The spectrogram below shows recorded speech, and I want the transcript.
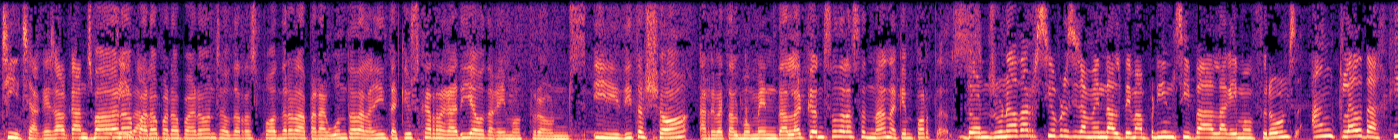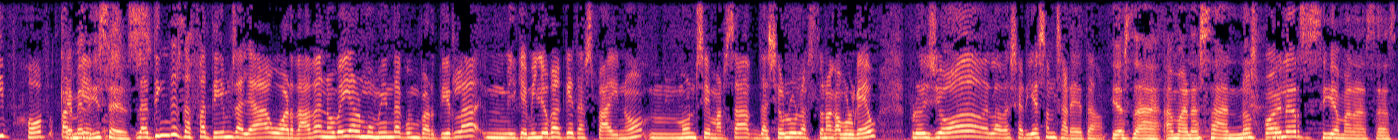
xitxa, que és el que ens Però, motiva. però, però, però, ens heu de respondre a la pregunta de la nit. A qui us carregaríeu de Game of Thrones? I dit això, ha arribat el moment de la cançó de la setmana. Què em portes? Doncs una versió precisament del tema principal de Game of Thrones en clau de hip-hop. Què me dices? La tinc des de fa temps allà guardada, no veia el moment de compartir-la mm, i que millor que aquest espai, no? Mm, Montse, Marçà, deixeu-lo l'estona que vulgueu, però jo la deixaria sencereta. Ja està, amenaçant. No spoilers, sí amenaces.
